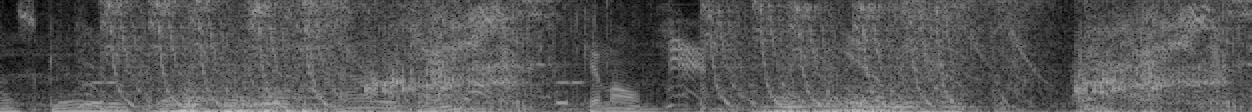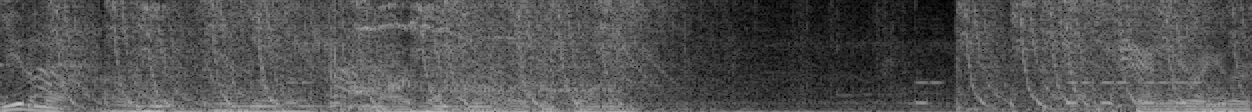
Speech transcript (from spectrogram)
let's go. Come on. Get him. Up. Power regular.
